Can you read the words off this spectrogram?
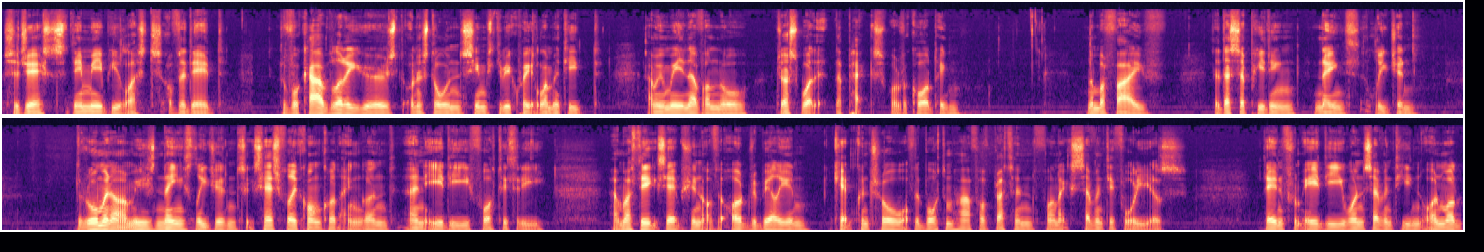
suggests they may be lists of the dead. The vocabulary used on the stones seems to be quite limited, and we may never know just what the Picts were recording. Number 5 the disappearing Ninth Legion. The Roman army's Ninth Legion successfully conquered England in AD 43, and with the exception of the odd rebellion, kept control of the bottom half of Britain for the next 74 years. Then, from AD 117 onward,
